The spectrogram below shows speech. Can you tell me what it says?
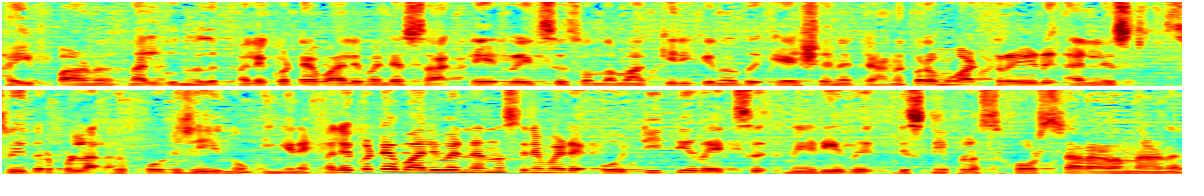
ഹൈപ്പാണ് നൽകുന്നത്. മലക്കോട്ടെ ബാലുവിന്റെ സാറ്റലൈറ്റ് റൈറ്റ്സ് സ്വന്തമാക്കിയിരിക്കുന്നത് ഏഷ്യാനെറ്റ് ആണ് പ്രമുഖ trade analyst Sreedhar Pillai report ചെയ്യുന്നു. ഇങ്ങനെ മലക്കോട്ടെ ബാലുവൻ എന്ന സിനിമയുടെ ഒ ടി ടി റൈറ്റ്സ് നേടിയത് ഡിസ്നി പ്ലസ് ഹോട്ട്സ്റ്റാർ ആണെന്നാണ്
